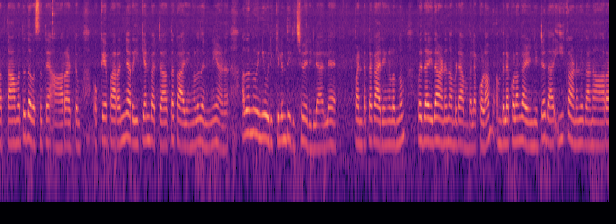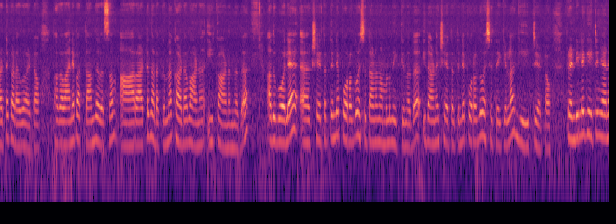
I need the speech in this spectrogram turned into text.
പത്താമത്തെ ദിവസത്തെ ആറാട്ടും ഒക്കെ പറഞ്ഞറിയിക്കാൻ പറ്റാത്ത കാര്യങ്ങൾ തന്നെയാണ്. അതൊന്നും ഇനി ഒരിക്കലും തിരിച്ചു വരില്ല അല്ലേ? പണ്ടത്തെ കാര്യങ്ങളൊന്നും അപ്പോൾ ഇതാ ഇതാണ് നമ്മുടെ അമ്പലക്കുളം. അമ്പലക്കുളം കഴിഞ്ഞിട്ട് ഇതാ ഈ കാണുന്നതാണ് ആറാട്ട് കടവ് കേട്ടോ. ഭഗവാനെ പത്താം ദിവസം ആറാട്ട് നടക്കുന്ന കടവാണ് ഈ കാണുന്നത്. അതുപോലെ ക്ഷേത്രത്തിന്റെ പുറകു വശത്താണ് നമ്മൾ നിൽക്കുന്നത്. ഇതാണ് ക്ഷേത്രത്തിന്റെ പുറകു വശത്തേക്കുള്ള ഗേറ്റ് കേട്ടോ. ഫ്രണ്ടിലെ ഗേറ്റ് ഞാൻ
